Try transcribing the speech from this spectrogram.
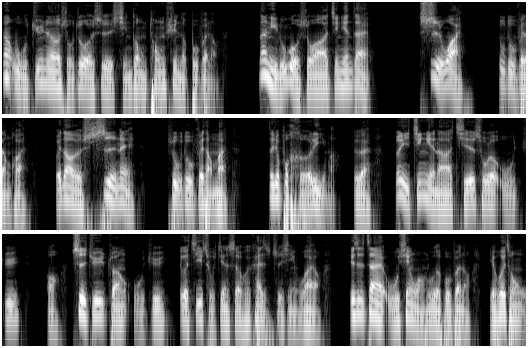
那五 G 呢所做的是行动通讯的部分哦。那你如果说啊，今天在室外速度非常快，回到室内速度非常慢，这就不合理嘛，对不对？所以今年呢、其实除了五 G 哦，四 G 转五 G 这个基础建设会开始执行以外哦，其实，在无线网络的部分哦，也会从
